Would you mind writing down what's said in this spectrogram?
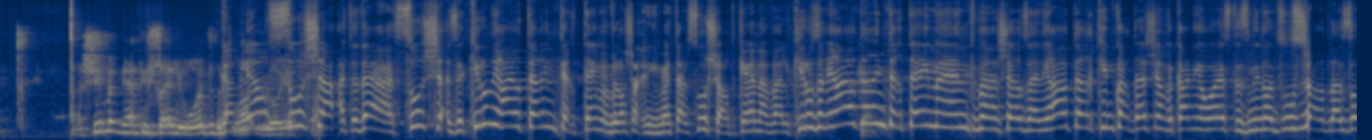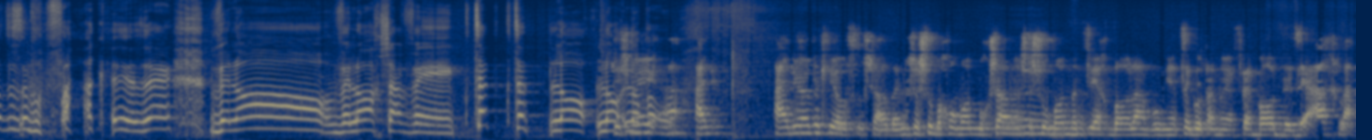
אנשים במדינת ישראל יראו את זה בצורה גם לא ליאור יפה. סושרד, אתה יודע, סושרד, זה כאילו נראה יותר entertainment, ולא שאני מתה על סושרד, כן, אבל כאילו זה נראה יותר כן. entertainment מאשר זה, נראה יותר קים קרדשיאן וקניה ווסט הזמינו את סושרד לעשות איזה מופע כזה, ולא, ולא עכשיו, אה, קצת, קצת לא, לא, לא ברור. אני, אני אוהב את ליאור סושרד, אני חושב שהוא בחור מאוד מוכשר, אני חושב שהוא מאוד מצליח בעולם, והוא מייצג אותנו יפה מאוד, וזה אחלה.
